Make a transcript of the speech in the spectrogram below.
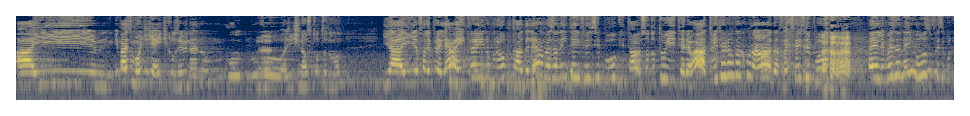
Aí. E mais um monte de gente, inclusive, né? Não, não vou- não vou- a gente não citou todo mundo. E aí eu falei pra ele, ah, entra aí no grupo e tal. Dele, ah, mas eu nem tenho Facebook e tal, eu sou do Twitter. Eu, ah, Twitter não tá com nada, faz Facebook. aí ele, mas eu nem uso Facebook,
